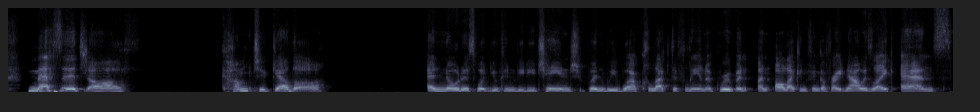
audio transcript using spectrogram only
message of come together and notice what you can really change when we work collectively in a group and, and all i can think of right now is like ants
